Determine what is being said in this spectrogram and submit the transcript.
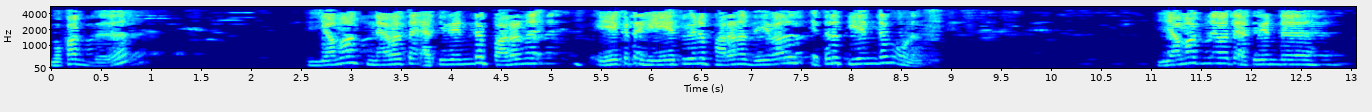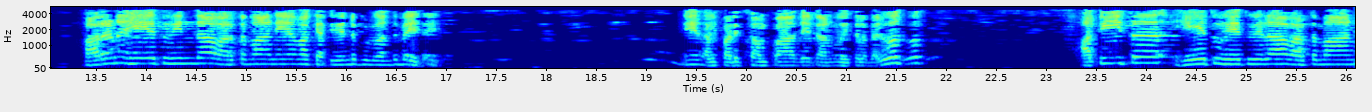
මොකක්ද? යමක් නැවත ඇති වෙන්න පරණ ඒකට හේතු වෙන පරණ දේවල් එතන තියෙන්නම ඕන. යමක් නැවත ඇති වෙන්න පරණ හේතු හින්දා වර්තමානයේ යමක් ඇති වෙන්න පුළුවන්ද බැයිද? මේ අපි පරිසම්පාදයට අනුව හිතලා බැලුවොත් අතීත හේතු හේතු වෙලා වර්තමාන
